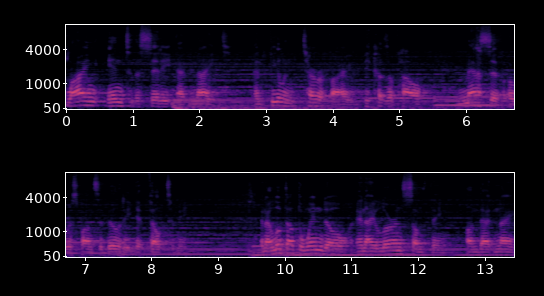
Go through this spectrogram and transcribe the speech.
flying into the city at night and feeling terrified because of how massive a responsibility it felt to me. And I looked out the window and I learned something on that night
